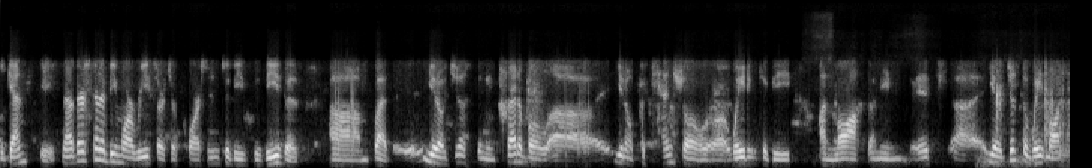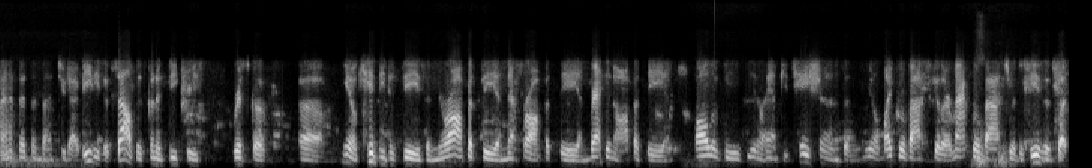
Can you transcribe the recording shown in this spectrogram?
against these. Now, there's going to be more research, of course, into these diseases. Um, but you know, just an incredible uh, you know potential uh, waiting to be unlocked. I mean, it's uh, you know just the weight loss benefits and type two diabetes itself is going to decrease risk of uh, you know kidney disease and neuropathy and nephropathy and retinopathy and all of these you know amputations and you know microvascular, macrovascular diseases. But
